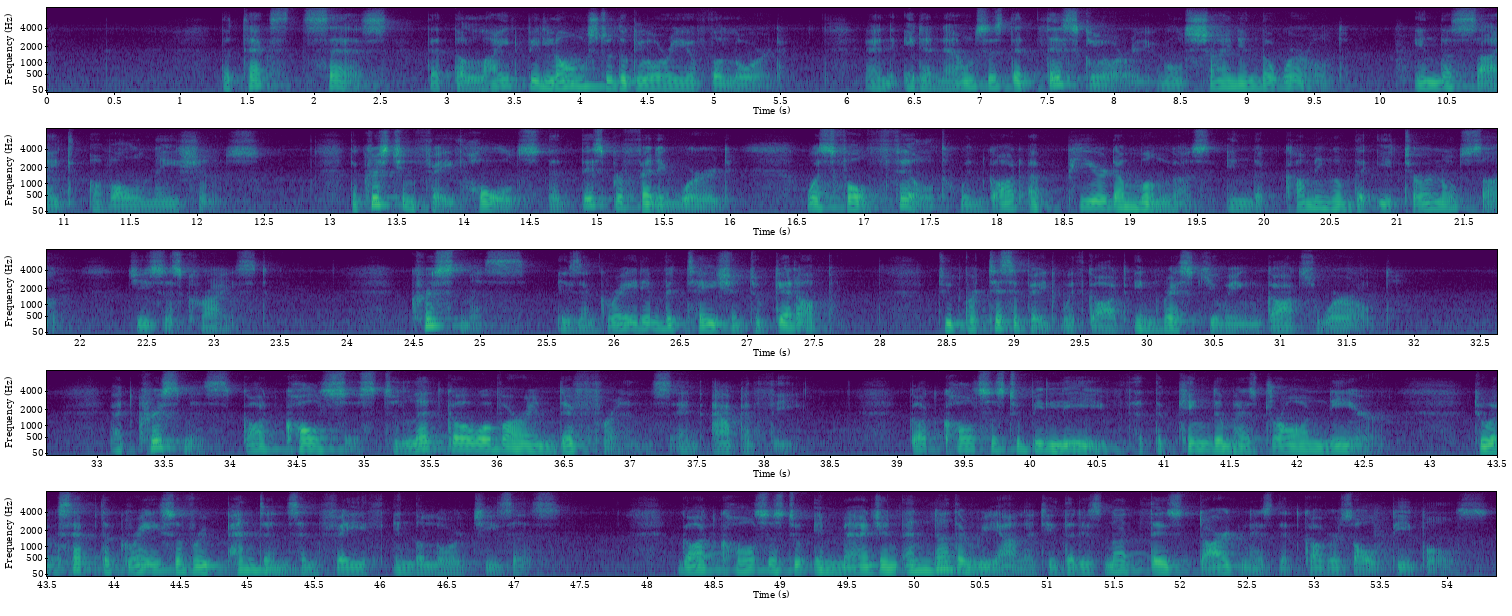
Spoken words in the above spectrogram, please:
The text says that the light belongs to the glory of the Lord, and it announces that this glory will shine in the world, in the sight of all nations. The Christian faith holds that this prophetic word was fulfilled when God appeared among us in the coming of the eternal Son, Jesus Christ. Christmas is a great invitation to get up, to participate with God in rescuing God's world. At Christmas, God calls us to let go of our indifference and apathy. God calls us to believe that the kingdom has drawn near, to accept the grace of repentance and faith in the Lord Jesus. God calls us to imagine another reality that is not this darkness that covers all peoples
